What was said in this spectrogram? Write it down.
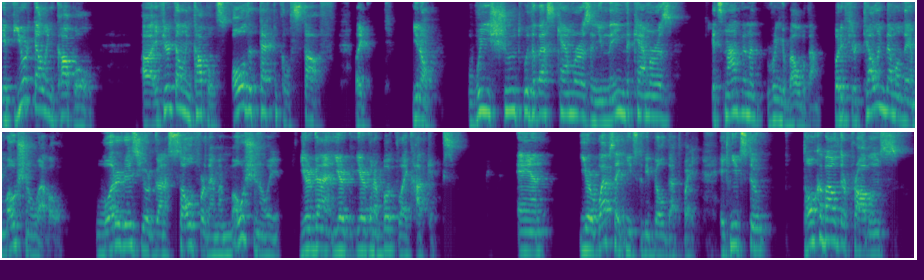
If you're telling couple, uh, if you're telling couples all the technical stuff, like you know, we shoot with the best cameras, and you name the cameras, it's not going to ring a bell with them. But if you're telling them on the emotional level what it is you're going to solve for them emotionally, you're gonna you're you're gonna book like hotcakes. And your website needs to be built that way. It needs to talk about their problems,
